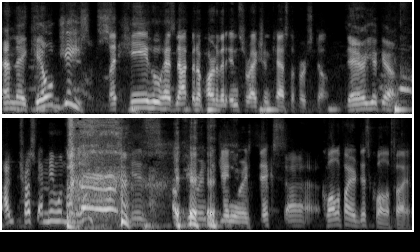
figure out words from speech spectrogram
and they killed Jesus. Let he who has not been a part of an insurrection cast the first stone. There you go. I trust that man with my life. His appearance on January 6th, Uh, qualify or disqualify him?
